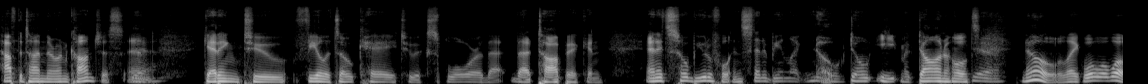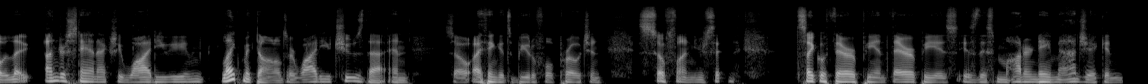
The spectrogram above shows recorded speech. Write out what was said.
half the time they're unconscious, and yeah. Getting to feel it's okay to explore that that topic. And and it's so beautiful. Instead of being like no don't eat mcdonald's. Yeah. no like whoa whoa whoa. Like understand actually why do you even like mcdonald's or why do you choose that? And so i think it's a beautiful approach. And it's so fun. You're sa- psychotherapy and therapy is is this modern day magic. And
